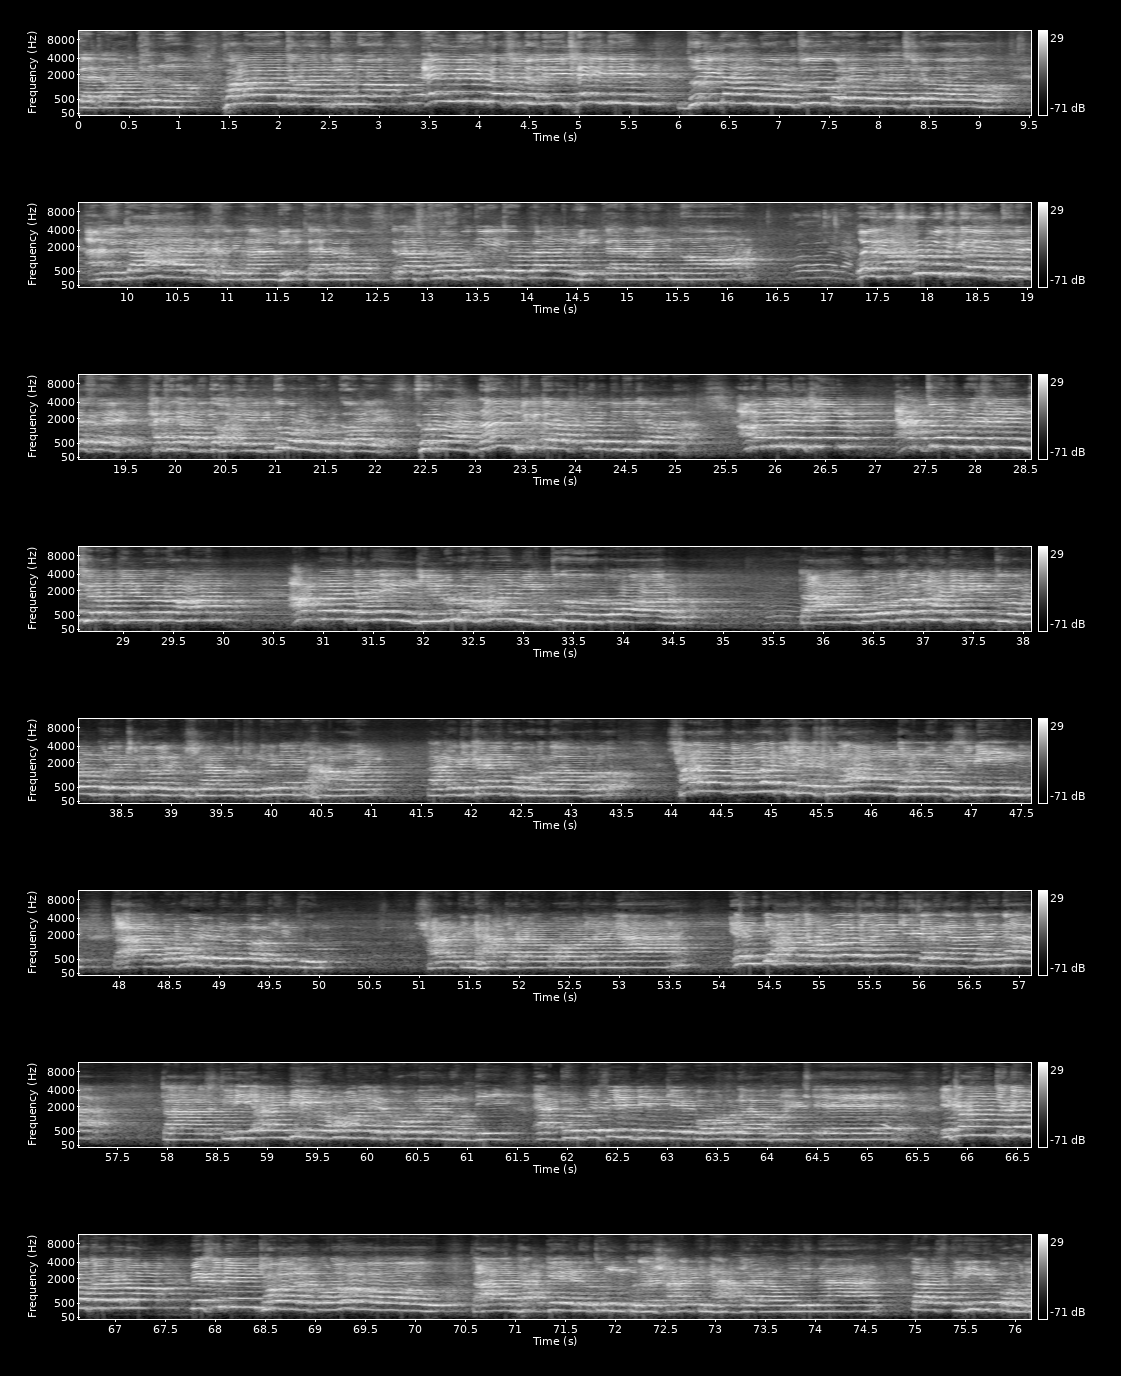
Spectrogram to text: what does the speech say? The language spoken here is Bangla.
চাওয়ার জন্য, ক্ষমা চাওয়ার জন্য এই মীর কাসিম আলী সেই দিন দুইটা আঙ্গুল উঁচু করে বলেছিল, আমি কার কাছে প্রাণ ভিক্ষা চাবো? রাষ্ট্রপতি তো প্রাণ ভিক্ষার মালিক ওই রাষ্ট্রপতিকে একজনের কাছে হাজিরা দিতে হবে, মৃত্যুবরণ করতে হবে। সুতরাং প্রাণ ভিক্ষা রাষ্ট্রপতি দিতে পারে আপনারা জিল্লুর রহমান মৃত্যুর পর তার বউ যখন আগে মৃত্যুবরণ করেছিল, একুশে আগস্ট গ্রেনেড হামলায় তাকে যেখানে কবর দেওয়া হলো, সারা বাংলাদেশের সুনাম ধন্য প্রেসিডেন্ট, তার কবরের জন্য কিন্তু সাড়ে তিন হাত টাকা পাওয়া যায় না। এই ইতিহাস আপনারা জানেন কি জানি না? জানি না। তার স্ত্রী আইভি রহমানের কবরের মধ্যে একজন প্রেসিডেন্টকে কবর দেওয়া হয়েছে। এখান থেকে বোঝা গেল প্রেসিডেন্ট হওয়ার পরও তার ভাগ্যে নতুন করে সাড়ে তিন হাত জায়গাও মেলে নাই। তার স্ত্রীর কবরে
